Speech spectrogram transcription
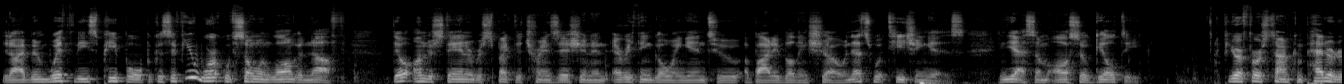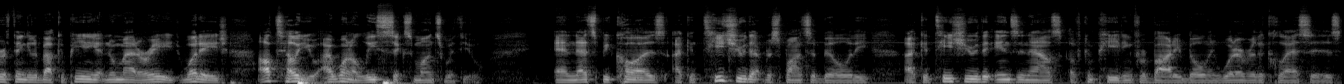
You know, I've been with these people because if you work with someone long enough, they'll understand and respect the transition and everything going into a bodybuilding show. And that's what teaching is. And yes, I'm also guilty. If you're a first time competitor thinking about competing at no matter age, what age, I'll tell you, I want at least six months with you. And that's because I can teach you that responsibility. I can teach you the ins and outs of competing for bodybuilding, whatever the class is.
